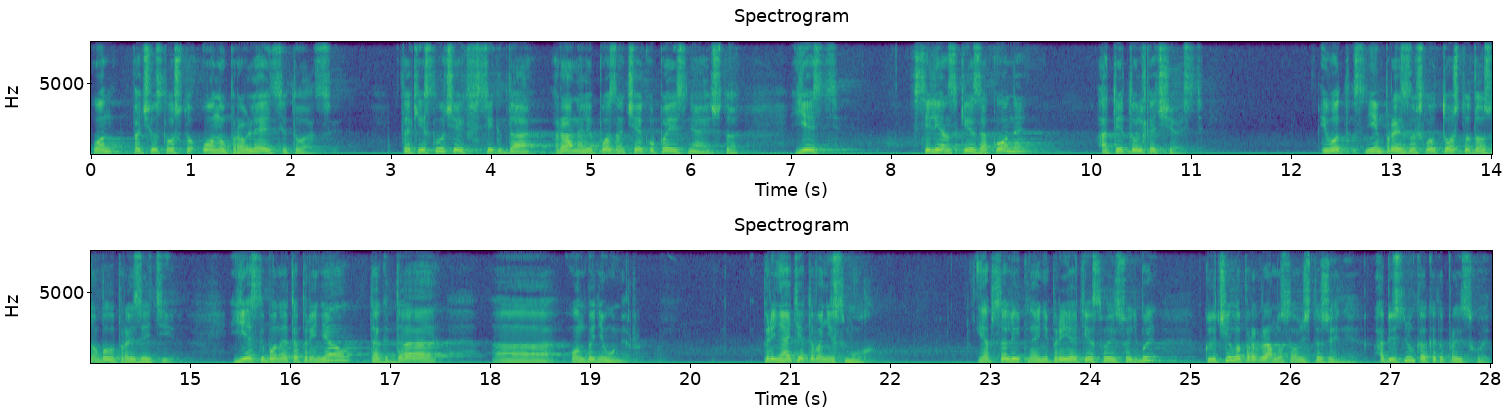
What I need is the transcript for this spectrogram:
Он почувствовал, что он управляет ситуацией. В таких случаях всегда, рано или поздно, человеку поясняют, что есть вселенские законы, а ты только часть. И вот с ним произошло то, что должно было произойти. Если бы он это принял, тогда э, он бы не умер. Принять этого не смог. И абсолютное неприятие своей судьбы включило программу самоуничтожения. Объясню, как это происходит.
